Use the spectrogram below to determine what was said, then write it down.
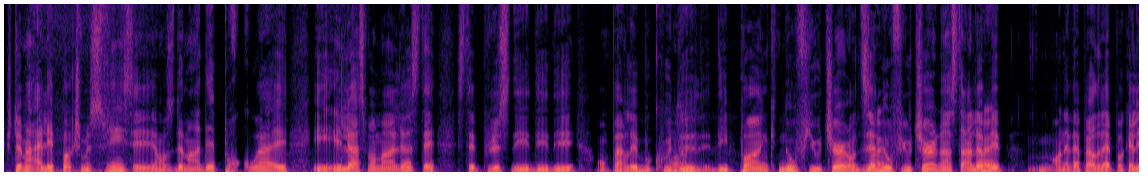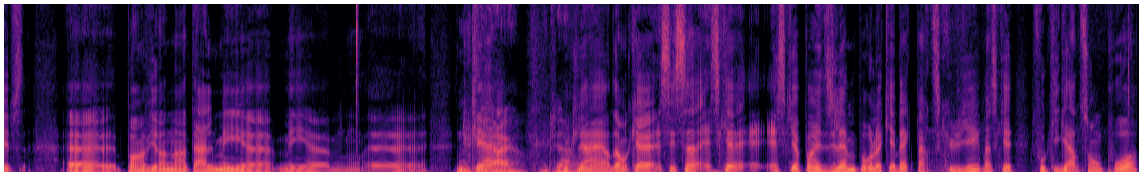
justement, à l'époque, je me souviens, on se demandait pourquoi. Et, et- et là, à ce moment-là, c'était plus des, des, des- On parlait beaucoup de, des punks no future. On disait Ouais. no future dans ce temps-là, Ouais. mais on avait peur de l'apocalypse, euh, pas environnemental, mais, euh, mais nucléaire. Nucléaire. Nucléaire. Donc, c'est ça. Est-ce que est-ce qu'il n'y a pas un dilemme pour le Québec particulier? Parce qu'il faut qu'il garde son poids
